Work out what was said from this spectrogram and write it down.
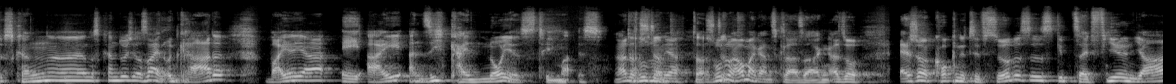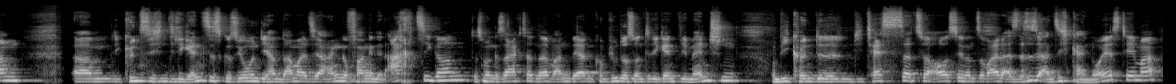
Das kann, äh, das kann durchaus sein. Und gerade weil ja AI an sich kein neues Thema ist. Ja, das, das, muss man ja, das, das muss man auch mal ganz klar sagen. Also Azure Cognitive Services gibt seit vielen Jahren ähm, die künstliche Intelligenzdiskussion, die haben damals ja angefangen in den 80ern, dass man gesagt hat, ne, wann werden Computer so intelligent wie Menschen und wie könnte die Tests dazu aussehen und so weiter. Also das ist ja an sich kein neues Thema.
